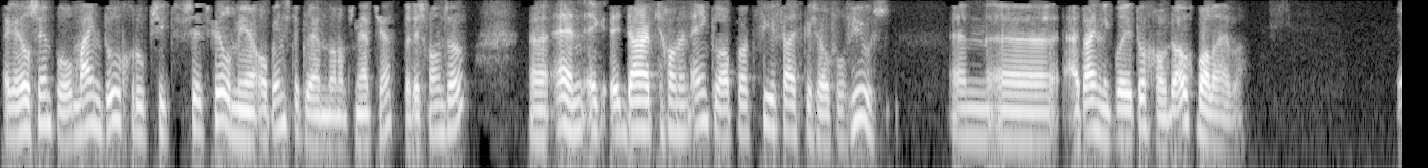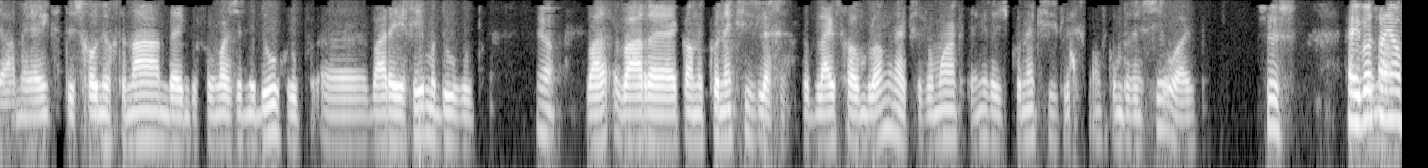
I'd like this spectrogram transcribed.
Kijk, heel simpel, mijn doelgroep zit, zit veel meer op Instagram dan op Snapchat. Dat is gewoon zo. En ik, daar heb je gewoon in één klap vier, vijf keer zoveel views. En uh, uiteindelijk wil je toch gewoon de oogballen hebben. Ja, mee eens. Het is gewoon nuchter nadenken van waar zit mijn doelgroep? Uh, waar reageert mijn doelgroep? Ja. Waar, waar uh, kan ik connecties leggen? Dat blijft gewoon het belangrijkste van marketing. Is dat je connecties legt, anders komt er geen sale uit. Zus. Hey, wat, zijn jouw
